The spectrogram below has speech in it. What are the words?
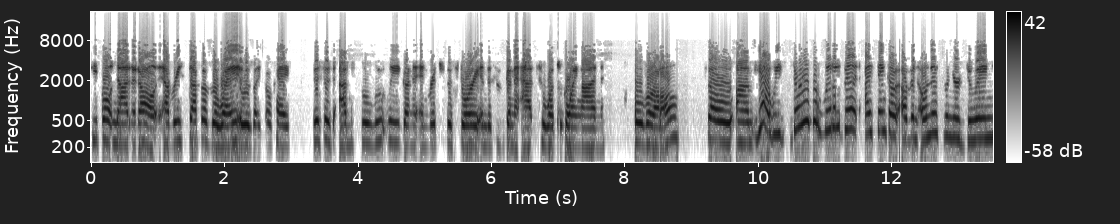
people. Not at all. Every step of the way, it was like, okay, this is absolutely going to enrich the story, and this is going to add to what's going on overall. So, um, yeah, we there is a little bit, I think, of, of an onus when you're doing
